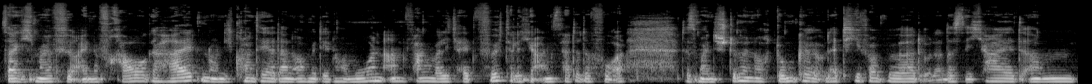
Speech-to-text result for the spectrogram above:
sage ich mal, für eine Frau gehalten und ich konnte ja dann auch mit den Hormonen anfangen, weil ich halt fürchterliche Angst hatte davor, dass meine Stimme noch dunkel oder tiefer wird oder dass ich halt ähm,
